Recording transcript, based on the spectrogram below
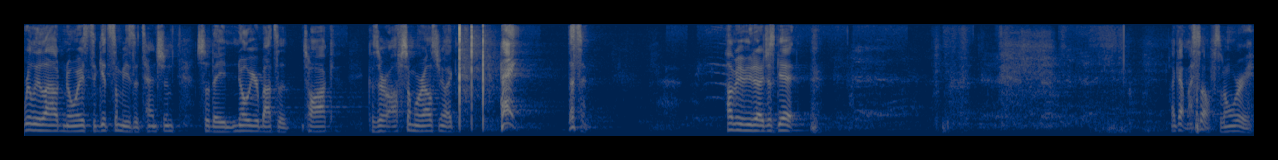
really loud noise to get somebody's attention so they know you're about to talk because they're off somewhere else and you're like, hey, listen. How many of you did I just get? I got myself, so don't worry.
